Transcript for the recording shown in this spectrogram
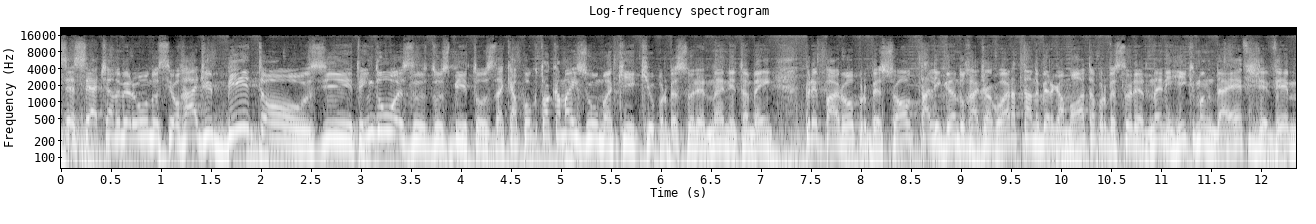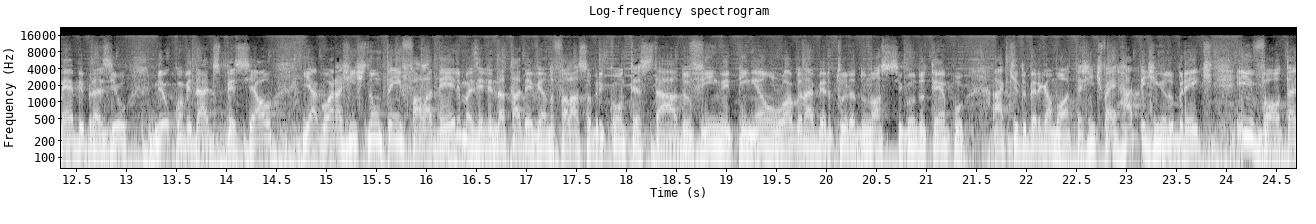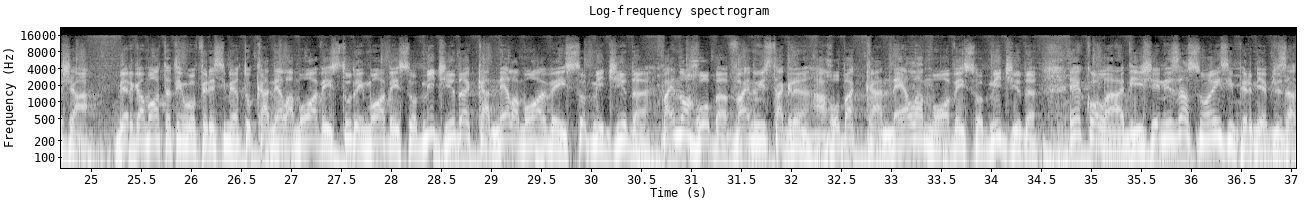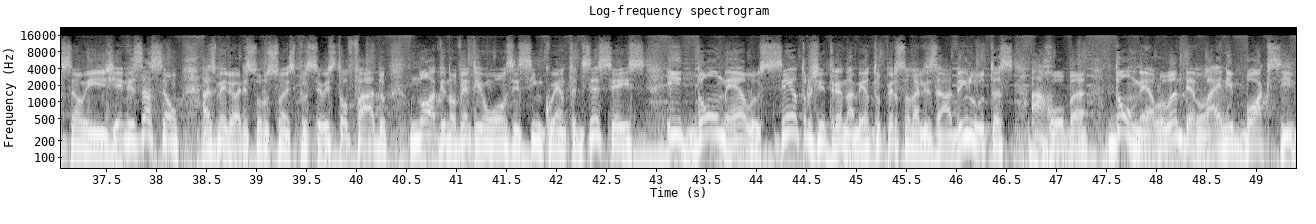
RC7 é a número 1 um no seu rádio Beatles. E tem duas do, dos Beatles. Daqui a pouco toca mais uma aqui que o professor Hernani também preparou pro pessoal. Tá ligando o rádio agora, tá no Bergamota. Professor Hernani Hickman da FGV MEB Brasil, meu convidado especial. E agora a gente não tem fala dele, mas ele ainda tá devendo falar sobre contestado, vinho e pinhão logo na abertura do nosso segundo tempo aqui do Bergamota. A gente vai rapidinho no break e volta já. Bergamota tem o um oferecimento Canela Móveis, tudo em móveis sob medida. Canela Móveis sob medida. Vai no arroba, vai no Instagram, arroba Canela Móveis sob medida. Ecolab Higienizações, impermeabilização e higienização. As melhores soluções para o seu estofado. 991 11 50 16 e Dom Melo, Centro de Treinamento Personalizado em Lutas, arroba Dom Melo Underline Boxe.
